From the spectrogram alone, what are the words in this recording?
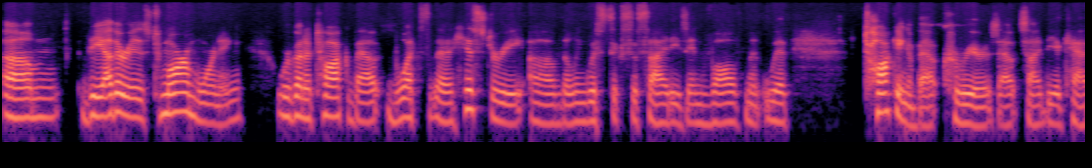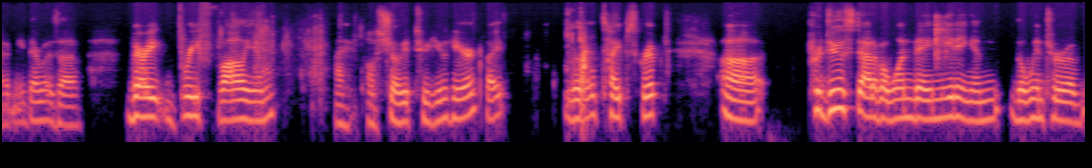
Um, the other is tomorrow morning, we're going to talk about what's the history of the Linguistic Society's involvement with talking about careers outside the academy. There was a very brief volume. I, will show it to you here, right? Little typescript uh, produced out of a one-day meeting in the winter of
